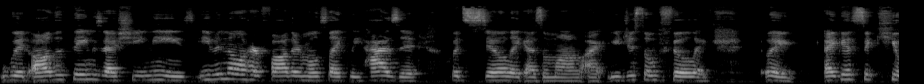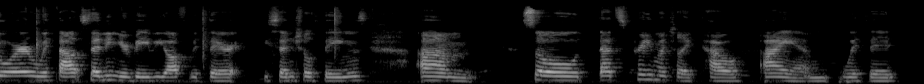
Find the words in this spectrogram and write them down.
with all the things that she needs, even though her father most likely has it, but still, like as a mom, I, you just don't feel like, like I guess secure without sending your baby off with their essential things. Um, so that's pretty much like how I am with it.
